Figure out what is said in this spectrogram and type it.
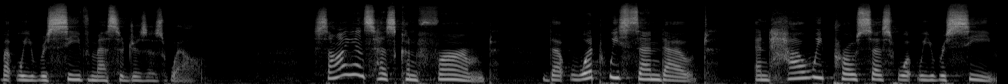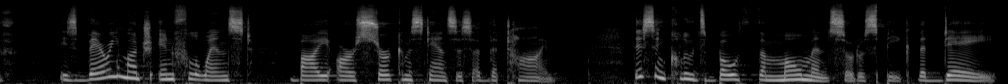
but we receive messages as well. Science has confirmed that what we send out and how we process what we receive is very much influenced by our circumstances at the time. This includes both the moment, so to speak, the day,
